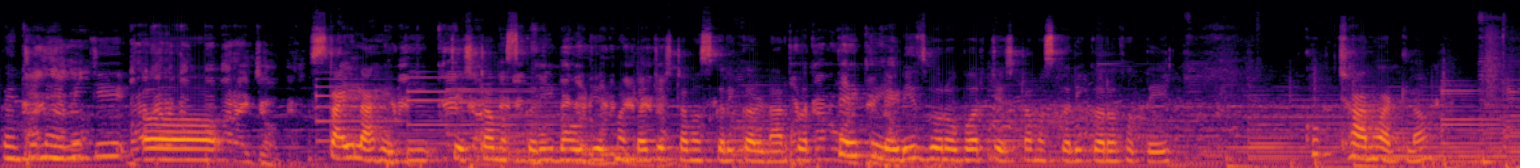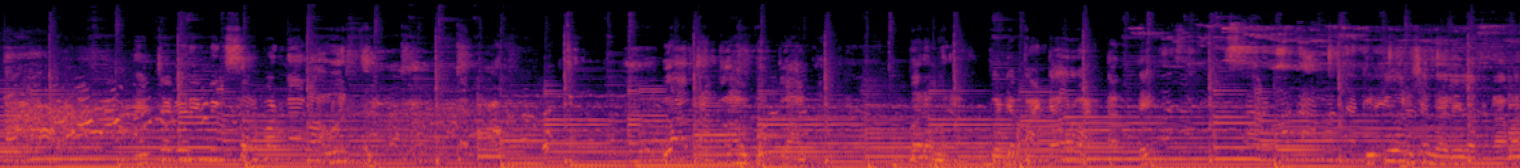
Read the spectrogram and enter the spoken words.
त्यांची नेहमीची स्टाईल आहे ती चेष्टा मस्करी भाऊजी आहेत म्हटलं चेष्टा मस्करी करणार. प्रत्येक लेडीज बरोबर चेष्टा मस्करी करत होते. खूप छान वाटलं. वर्ष झाली लग्नाला.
